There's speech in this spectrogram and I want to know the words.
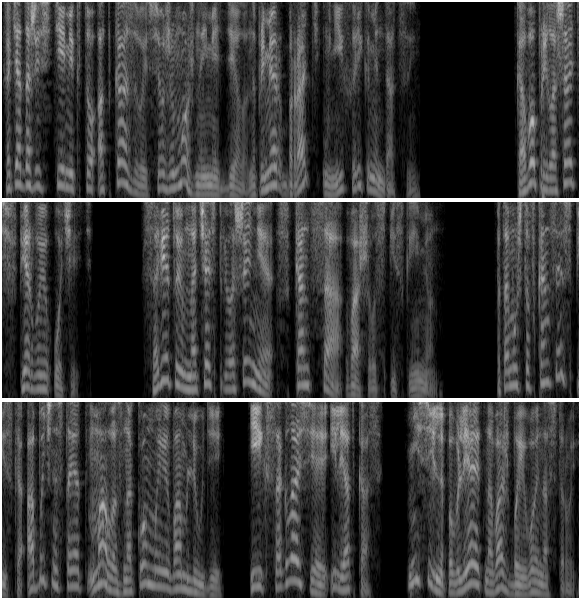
Хотя даже с теми, кто отказывает, все же можно иметь дело. Например, брать у них рекомендации. Кого приглашать в первую очередь? Советуем начать приглашение с конца вашего списка имен. Потому что в конце списка обычно стоят мало знакомые вам люди, и их согласие или отказ не сильно повлияет на ваш боевой настрой.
